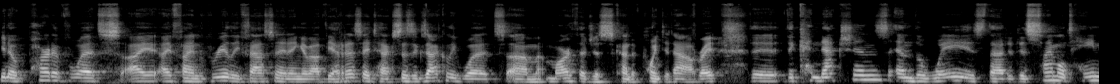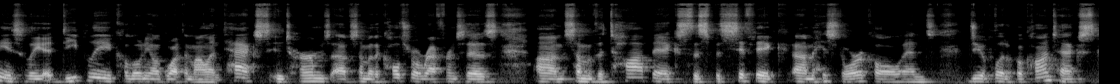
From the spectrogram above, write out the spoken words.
you know, part of what I, I, find really fascinating about the Arrese text is exactly what um, Martha just kind of pointed out, right? The the connections and the ways that it is simultaneously a deeply colonial Guatemalan text in terms of some of the cultural references, um, some of the topics, the specific um, historical and geopolitical context,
